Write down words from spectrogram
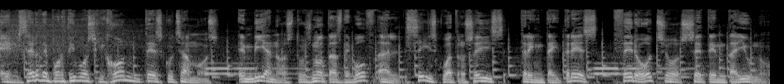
En Ser Deportivos Gijón te escuchamos. Envíanos tus notas de voz al 646 33 08 71.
